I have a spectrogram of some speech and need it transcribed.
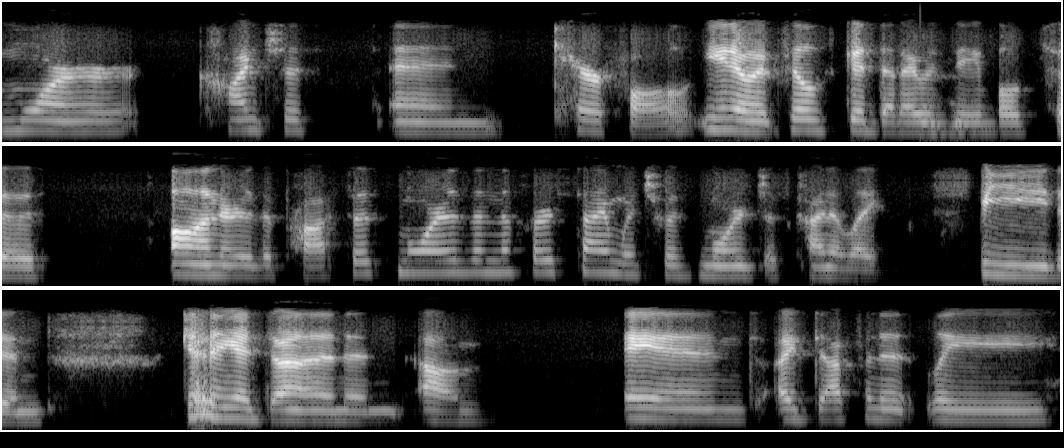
more conscious and careful. You know, it feels good that I was mm-hmm. able to honor the process more than the first time, which was more just kind of like speed and getting it done. And um and I definitely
